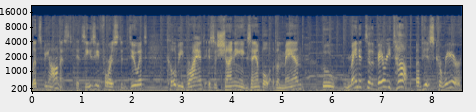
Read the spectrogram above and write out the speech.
Let's be honest, it's easy for us to do it. Kobe Bryant is a shining example of a man who made it to the very top of his career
